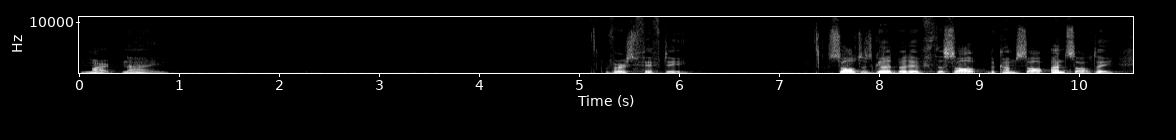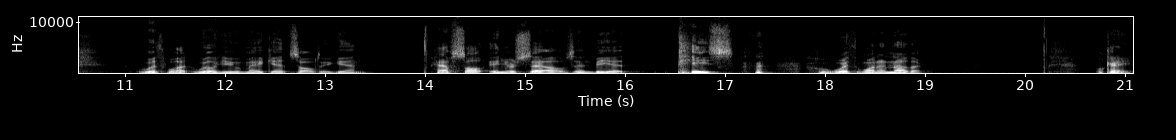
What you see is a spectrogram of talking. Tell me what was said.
Mark 9, verse 50. Salt is good, but if the salt becomes salt unsalty, with what will you make it salty again? Have salt in yourselves and be at peace with one another. Okay,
